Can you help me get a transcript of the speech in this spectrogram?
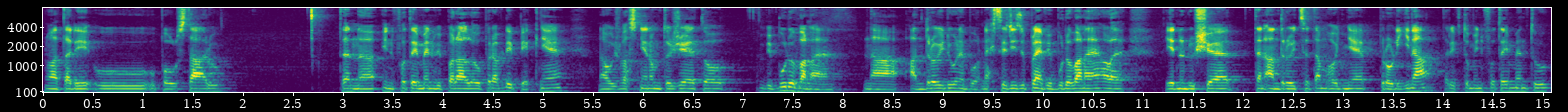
No a tady u, u Polestaru ten infotainment vypadal opravdu pěkně, no a už vlastně jenom to, že je to vybudované na Androidu, nebo nechci říct úplně vybudované, ale jednoduše ten Android se tam hodně prolíná tady v tom infotainmentu,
